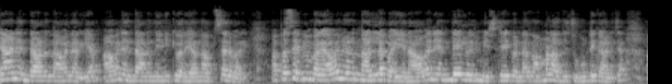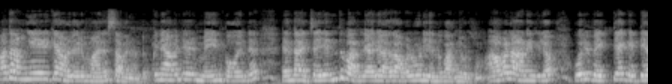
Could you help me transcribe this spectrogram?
ഞാൻ എന്താണെന്ന് അവനറിയാം. അവൻ എന്താണെന്ന് എനിക്കും അറിയാമെന്ന് അപ്സര പറയും. അപ്പൊ സെബിൻ പറയും അവനൊരു നല്ല പയ്യനാ. അവൻ എന്തേലും ഒരു മിസ്റ്റേക്ക് ഉണ്ടോ നമ്മൾ അത് ചൂണ്ടിക്കാണിച്ച അത് അംഗീകരിക്കാനുള്ള ഒരു മനസ്സ് അവനുണ്ട്. പിന്നെ അവന്റെ ഒരു മെയിൻ പോയിന്റ് എന്താ വെച്ചാൽ എന്ത് പറഞ്ഞാലും അത് അവളോട് എന്ന് പറഞ്ഞു കൊടുക്കും. അവളാണെങ്കിലോ ഒരു വ്യക്തിയെ കെട്ടിയ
